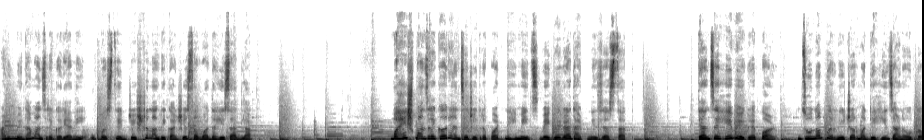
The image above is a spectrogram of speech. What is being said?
आणि मेधा मांजरेकर यांनी उपस्थित ज्येष्ठ नागरिकांशी संवादही साधला. महेश मांजरेकर यांचे चित्रपट नेहमीच वेगवेगळ्या धाटणीचे असतात. त्यांचे हे वेगळेपण जुनं फर्निचरमध्येही जाणवतं.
